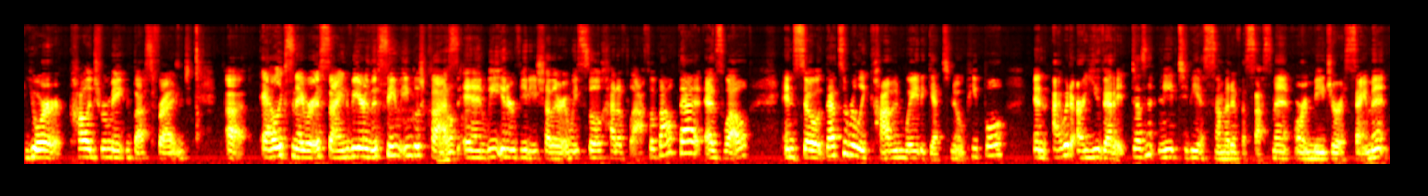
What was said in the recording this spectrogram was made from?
your college roommate and best friend. Uh, Alex and I were assigned. We are in the same English class, yeah. and we interviewed each other, and we still kind of laugh about that as well. And so that's a really common way to get to know people. And I would argue that it doesn't need to be a summative assessment or a major assignment,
